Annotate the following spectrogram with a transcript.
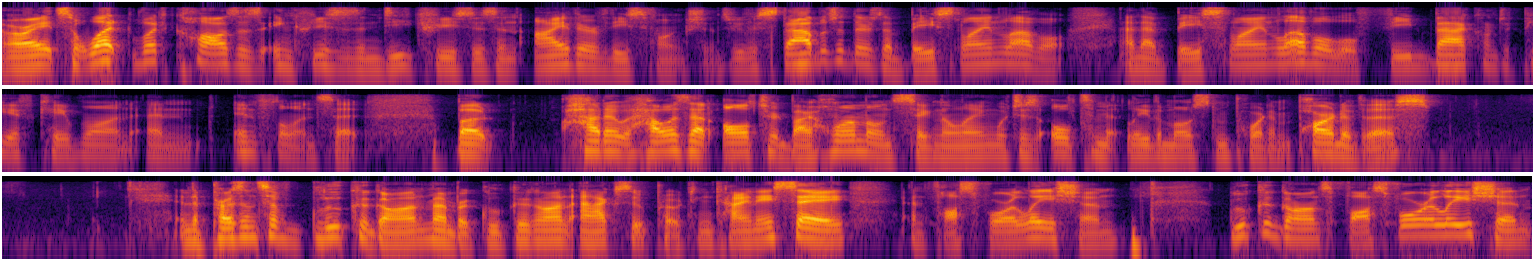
All right, so what, what causes increases and decreases in either of these functions? We've established that there's a baseline level, and that baseline level will feed back onto PFK1 and influence it. But how, do, how is that altered by hormone signaling, which is ultimately the most important part of this? In the presence of glucagon, remember glucagon acts through protein kinase A and phosphorylation. Glucagon's phosphorylation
